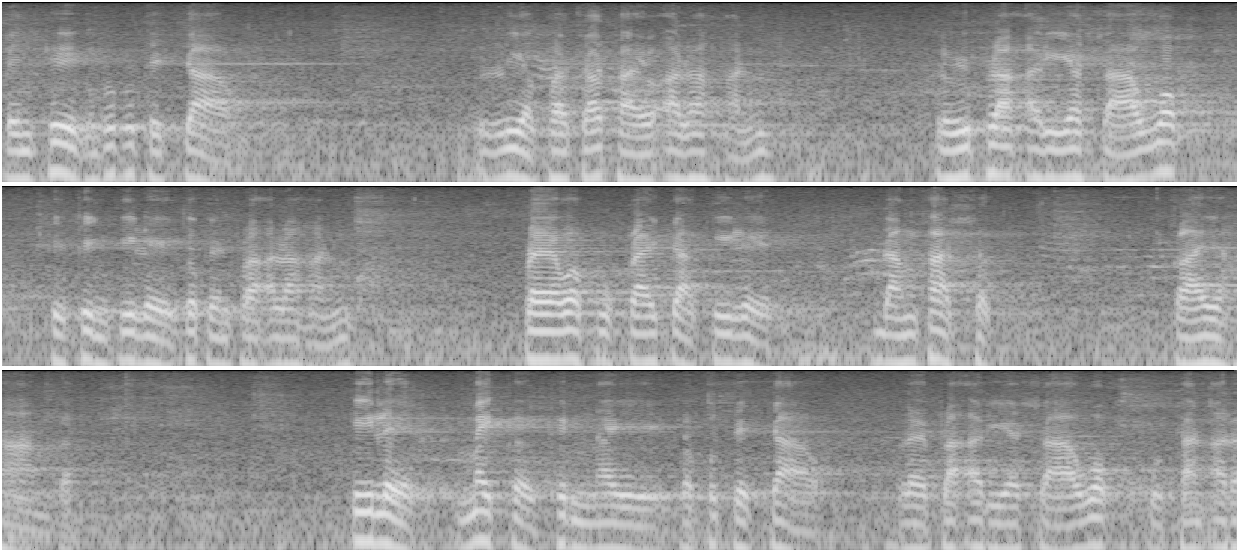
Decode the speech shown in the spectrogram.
เป็นชื่อของพระพุทธเจ้า เรียกภาษาไทยว่าอรหันต์หรือพระอริยสาวกที่ทิ้งกิเลสก็เป็นพระอรหันต์ แปลว่าผู้ไกลจากกิเลส ดังข้าศึก ไกลห่างกันกิเลสไม่เกิดขึ้นในพระพุทธเจ้า และพระอริยสาวกผู้ท่านอร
